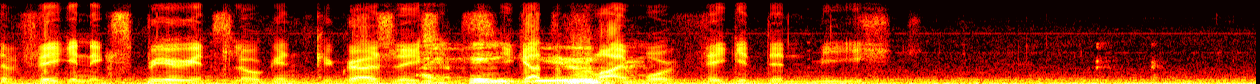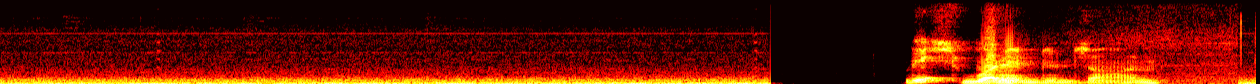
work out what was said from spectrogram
The vegan experience, Logan. Congratulations. You got you. to fly more vegan than me. At least one engine's on.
